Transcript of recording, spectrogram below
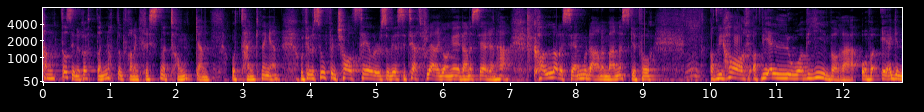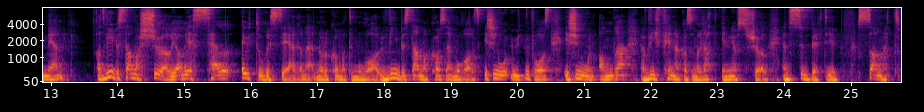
henter sine røtter nettopp fra den kristne tanken og tenkningen. Og Filosofen Charles Taylor, som vi har sitert flere ganger i denne serien, her, kaller det senmoderne mennesket for at vi, har, at vi er lovgivere over egen mening. At vi bestemmer sjøl. Ja, vi er selvautoriserende når det kommer til moral. Vi bestemmer hva som er moralsk. Ikke noe utenfor oss, ikke noen andre. Ja, Vi finner hva som er rett inni oss sjøl. En subjektiv sannhet.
